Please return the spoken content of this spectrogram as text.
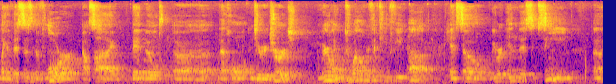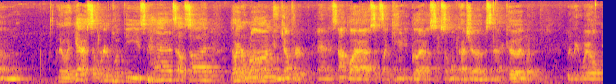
like if this is the floor outside, they had built uh, that whole interior church, and we were like 12 or 15 feet up, and so we were in this scene. Um, and they were like, yeah, so we're gonna put these pads outside. They're gonna run and jump through. And it's not glass, it's like candy glass, so it won't cut you, this and that. Could, but we think it will.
